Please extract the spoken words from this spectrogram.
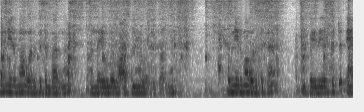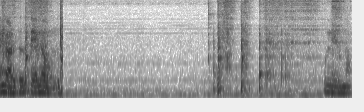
பொன்னிறமாக வறுத்துட்டேன் பாருங்கள் நல்லா எவ்வளோ வாசனையாக வருது பாருங்கள் பொன்னிறமாக வறுத்துட்டேன். இப்போ இதை எடுத்துட்டு தேங்காய் அடுத்தது தேங்காய் வந்து பொன்னிறமாக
